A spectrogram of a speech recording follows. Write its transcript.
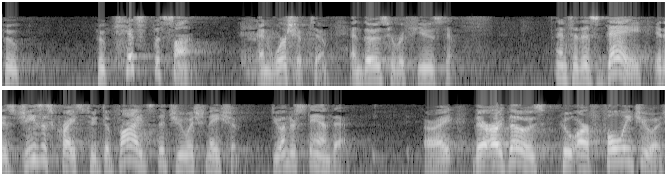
who, who kissed the Son and worshiped him, and those who refused him. And to this day, it is Jesus Christ who divides the Jewish nation. Do you understand that? All right? There are those who are fully Jewish,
